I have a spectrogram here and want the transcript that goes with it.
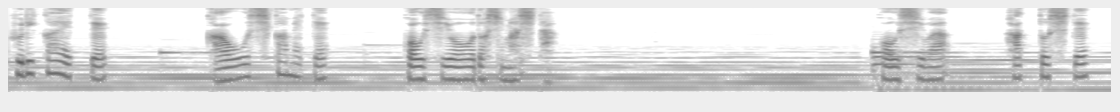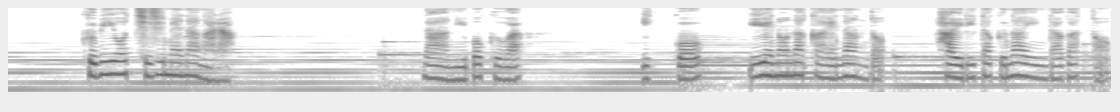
振り返って顔をしかめて子牛を脅しました。子牛ははっとして首を縮めながら、なあに僕は一向家の中へ何度入りたくないんだがと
